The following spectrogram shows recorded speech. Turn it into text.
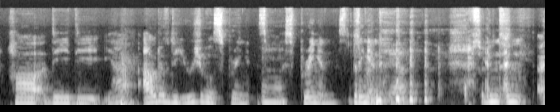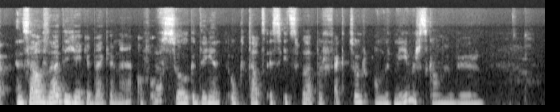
ga, die, die ja, out of the usual spring, sp- Mhm. springen. springen. Ja, absoluut. En, en, en zelfs hè, die gekke bekken, hè, of, of Ja. zulke dingen, ook dat is iets wat perfect door ondernemers kan gebeuren.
